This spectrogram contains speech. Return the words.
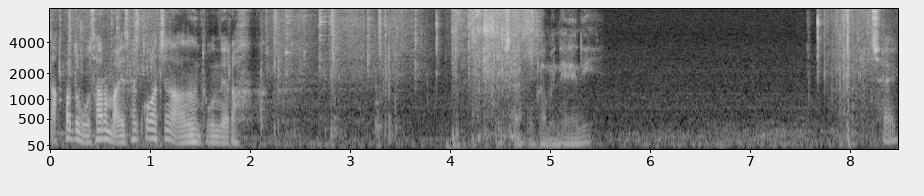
딱 봐도 뭐 사람 많이 살 것 같지는 않은 동네라. 책.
